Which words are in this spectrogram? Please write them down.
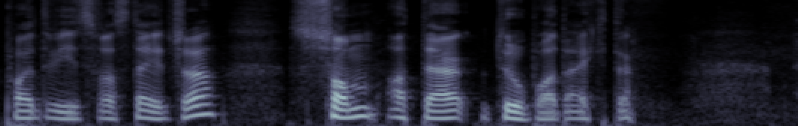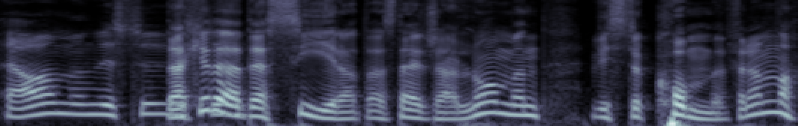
på et vis var staged, som at jeg tror på at det er ekte. Ja, men hvis du Det er ikke det at jeg sier at det er staged eller noe, men hvis det kommer frem, da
